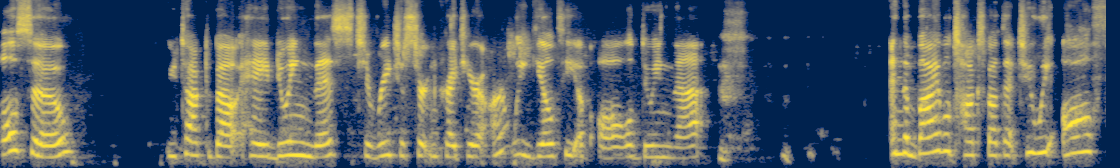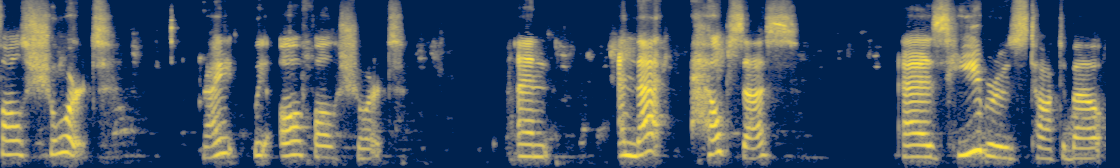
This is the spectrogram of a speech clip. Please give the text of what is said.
Also, you talked about, hey, doing this to reach a certain criteria. Aren't we guilty of all doing that? And the Bible talks about that too. We all fall short, right? We all fall short. And and that helps us as Hebrews talked about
